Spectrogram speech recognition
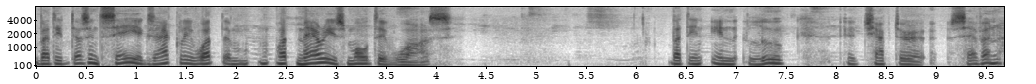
But it doesn't say exactly what, the, what Mary's motive was. But in, in Luke uh, chapter 7,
